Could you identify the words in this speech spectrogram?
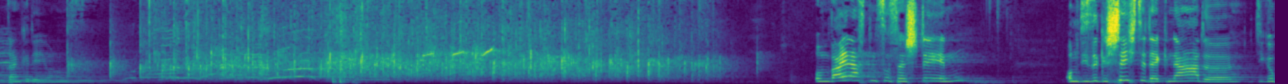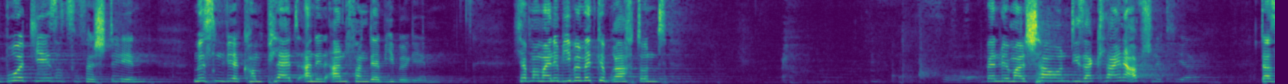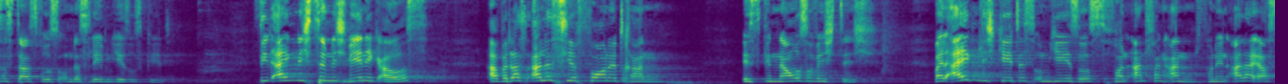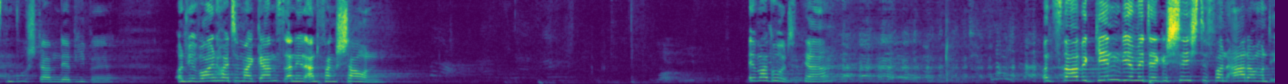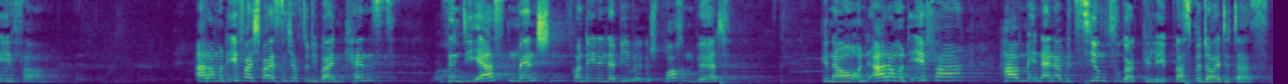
Danke dir, Jonas. Um Weihnachten zu verstehen, um diese Geschichte der Gnade, die Geburt Jesu zu verstehen, müssen wir komplett an den Anfang der Bibel gehen. Ich habe mal meine Bibel mitgebracht und wenn wir mal schauen, dieser kleine Abschnitt hier, das ist das, wo es um das Leben Jesus geht. Sieht eigentlich ziemlich wenig aus, aber das alles hier vorne dran ist genauso wichtig weil eigentlich geht es um Jesus von Anfang an, von den allerersten Buchstaben der Bibel. Und wir wollen heute mal ganz an den Anfang schauen. Immer gut, ja. Und zwar beginnen wir mit der Geschichte von Adam und Eva. Adam und Eva, ich weiß nicht, ob du die beiden kennst, sind die ersten Menschen, von denen in der Bibel gesprochen wird. Genau, und Adam und Eva haben in einer Beziehung zu Gott gelebt. Was bedeutet das?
